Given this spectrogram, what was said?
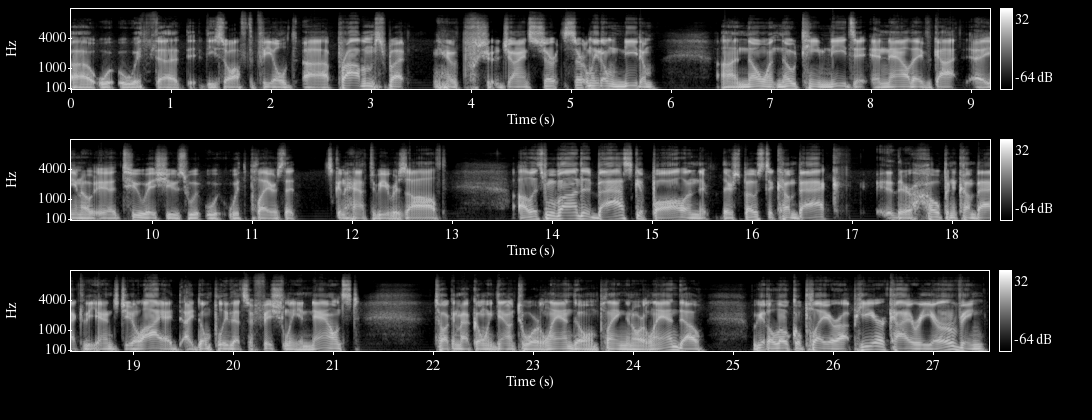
w- with uh, th- these off the field uh, problems, but you know, Giants cer- certainly don't need them. Uh, no one, no team needs it, and now they've got uh, you know uh, two issues w- w- with players that it's going to have to be resolved. Uh, let's move on to basketball, and they're, they're supposed to come back they're hoping to come back at the end of July. I, I, don't believe that's officially announced. Talking about going down to Orlando and playing in Orlando. We got a local player up here, Kyrie Irving,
